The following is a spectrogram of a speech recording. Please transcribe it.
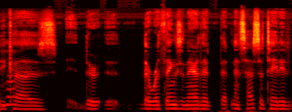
because there there were things in there that, that necessitated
